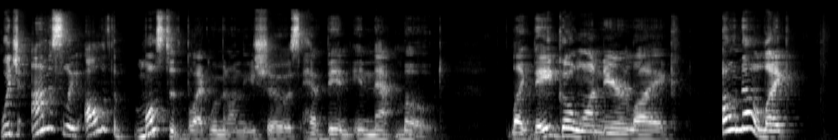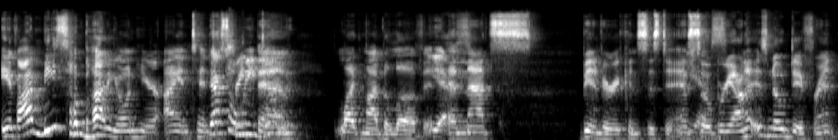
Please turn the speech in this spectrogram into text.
Which honestly, all of the most of the black women on these shows have been in that mode. Like they go on there like, oh no, like if I meet somebody on here, I intend That's to treat them do. like my beloved, Yes. and that's been very consistent. And so Brianna is no different.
